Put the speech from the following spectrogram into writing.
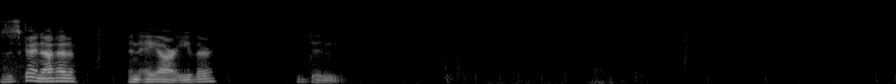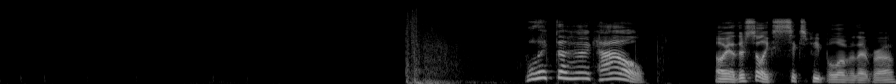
Does this guy not have an AR either? He didn't. What the heck? How? Oh yeah, there's still like six people over there, bro.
